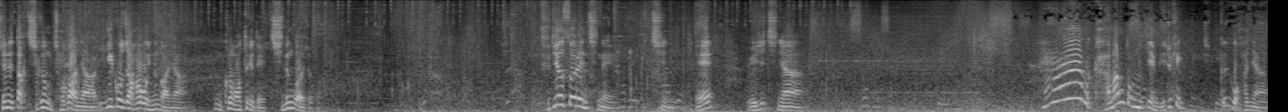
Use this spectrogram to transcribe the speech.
쟤네 딱 지금 저거 아니야. 이기고자 하고 있는 거 아니야. 음, 그럼 어떻게 돼? 지는 거야, 저거. 드디어 썰렌 치네. 미친. 예? 왜 지치냐. 아, 뭐 가망도 없는 게임 이렇게 끌고 가냐.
